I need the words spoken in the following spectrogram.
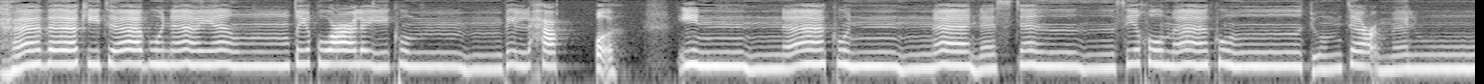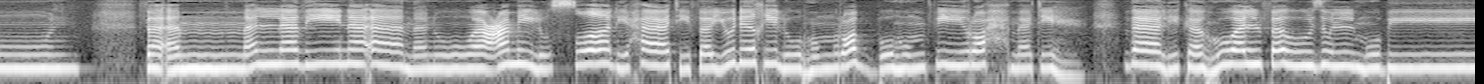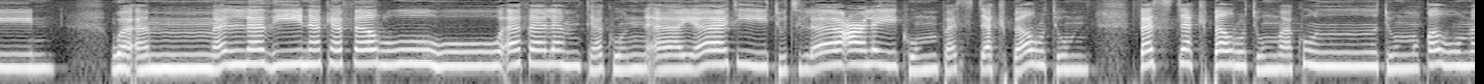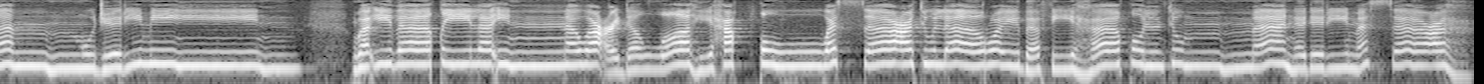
هذا كتابنا ينطق عليكم بالحق. إنا كنا نستنسخ ما كنتم تعملون. فأما الذين آمنوا وعملوا الصالحات فيدخلهم ربهم في رحمته ذلك هو الفوز المبين وأما الذين كفروا أفلم تكن آياتي تتلى عليكم فاستكبرتم فاستكبرتم وكنتم قوما مجرمين. وإذا قيل إن وعد الله حق والساعة لا ريب فيها قلتم ما ندري ما الساعة.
